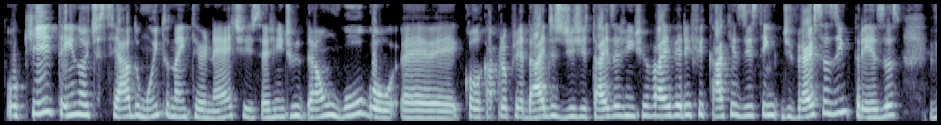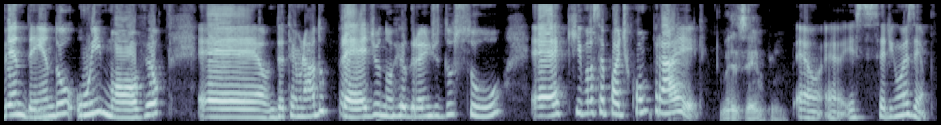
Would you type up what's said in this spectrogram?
O que tem noticiado muito na internet, se a gente der um Google, é, colocar propriedades digitais, a gente vai verificar que existem diversas empresas vendendo um imóvel, é, um determinado prédio no Rio Grande do Sul, é que você pode comprar ele. Um exemplo. É, é, esse seria um exemplo.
